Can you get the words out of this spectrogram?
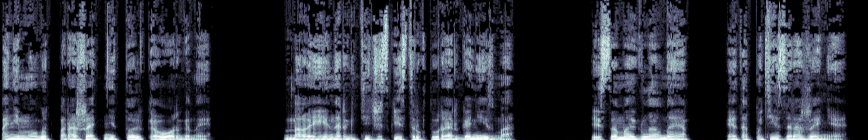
они могут поражать не только органы, но и энергетические структуры организма, и самое главное — это пути заражения.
